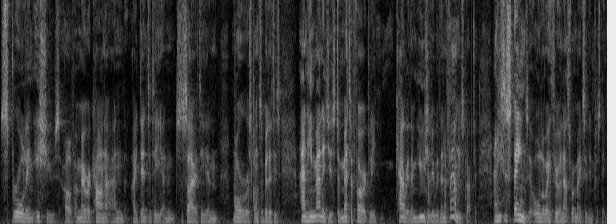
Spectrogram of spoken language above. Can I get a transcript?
sprawling issues of Americana and identity and society and moral responsibilities, and he manages to metaphorically carry them, usually within a family structure. And he sustains it all the way through, and that's what makes it interesting.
